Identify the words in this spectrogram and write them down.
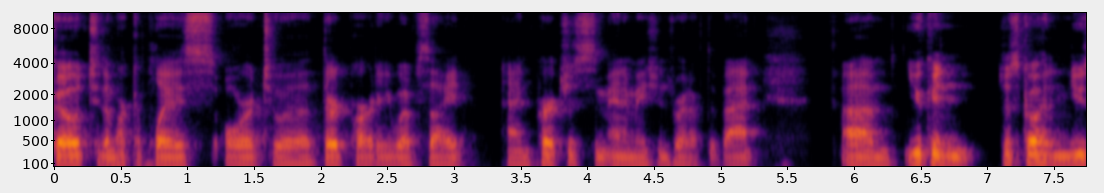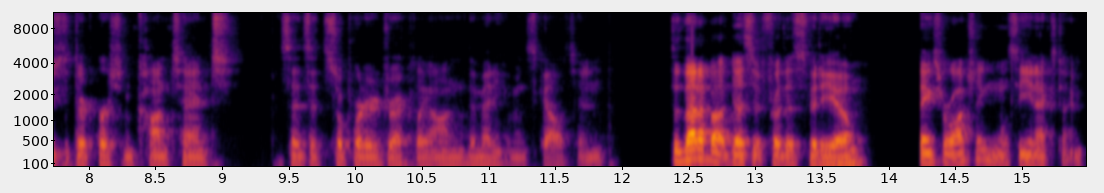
go to the marketplace or to a third-party website and purchase some animations right off the bat, um, you can just go ahead and use the third-person content since it's supported directly on the MetaHuman skeleton. So that about does it for this video. Thanks for watching, we'll see you next time.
